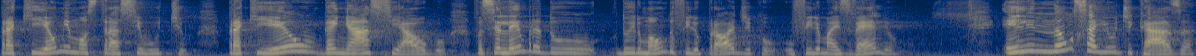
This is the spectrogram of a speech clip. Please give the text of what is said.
para que eu me mostrasse útil, para que eu ganhasse algo. Você lembra do, do irmão do filho pródigo, o filho mais velho? Ele não saiu de casa,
